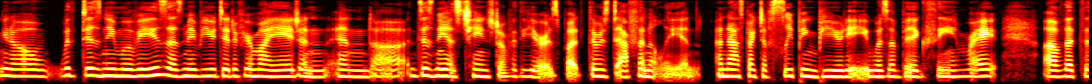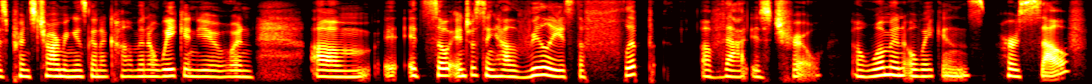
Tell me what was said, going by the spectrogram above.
you know, with Disney movies, as maybe you did if you're my age, and and uh, Disney has changed over the years, but there was definitely an, an aspect of Sleeping Beauty was a big theme, right? Of that this Prince Charming is going to come and awaken you, and um, it, it's so interesting how really it's the flip of that is true. A woman awakens herself,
